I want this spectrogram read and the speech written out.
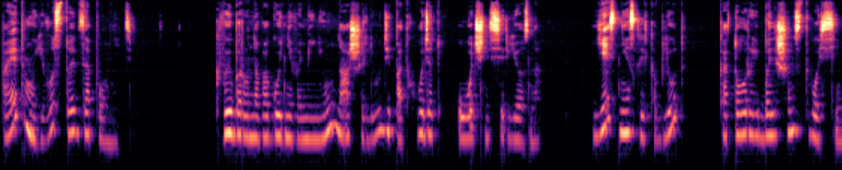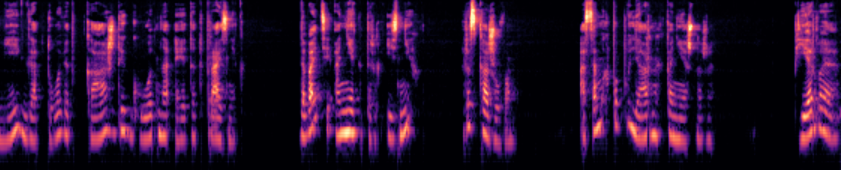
поэтому его стоит запомнить. К выбору новогоднего меню наши люди подходят очень серьезно. Есть несколько блюд, которые большинство семей готовят каждый год на этот праздник. Давайте о некоторых из них расскажу вам. О самых популярных, конечно же – Первое,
